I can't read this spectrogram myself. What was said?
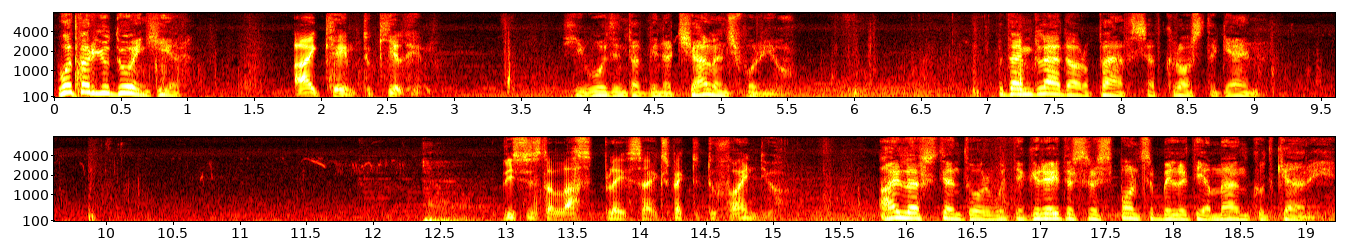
What are you doing here? I came to kill him. He wouldn't have been a challenge for you. But I'm glad our paths have crossed again. This is the last place I expected to find you. I left Stentor with the greatest responsibility a man could carry.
